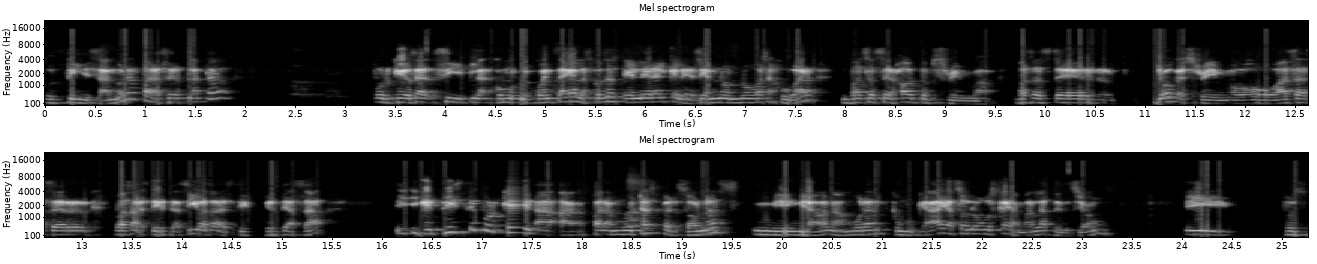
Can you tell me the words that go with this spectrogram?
utilizándola para hacer plata porque, o sea, si, como lo cuenta ella las cosas, él era el que le decía, no, no vas a jugar, vas a hacer hot dog stream, vas a hacer yoga stream, o vas a hacer, vas a vestirte así, vas a vestirte así. Y, y qué triste porque para muchas personas miraban a Muran como que, ah, ya solo busca llamar la atención. Y pues,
